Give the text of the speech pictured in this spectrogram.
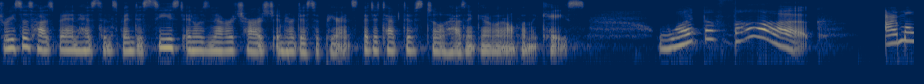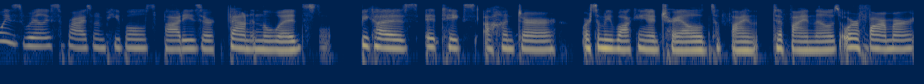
Theresa's husband has since been deceased and was never charged in her disappearance. The detective still hasn't given up on the case. What the fuck? I'm always really surprised when people's bodies are found in the woods because it takes a hunter or somebody walking a trail to find to find those or a farmer.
